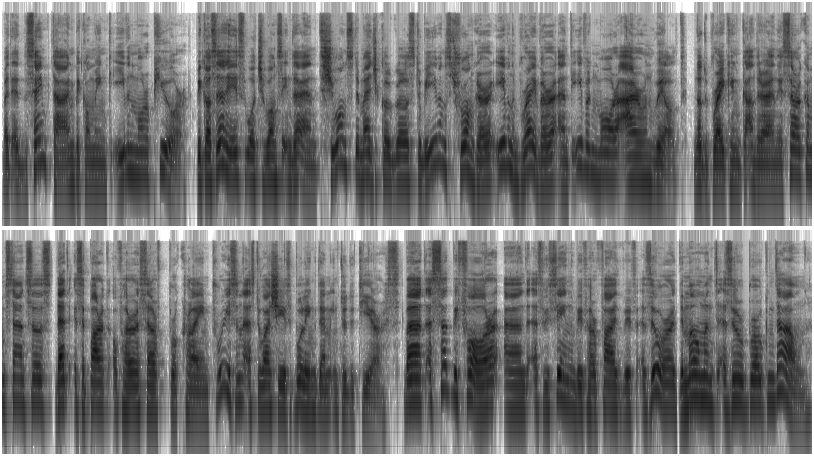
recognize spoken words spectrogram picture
but at the same time becoming even more pure. Because that is what she wants in the end. She wants the magical girls to be even stronger, even braver and even more iron-willed. Not breaking under any circumstances, that is a part of her self-proclaimed reason as to why she is bullying them into the tears. But as said before, and as we've seen with her fight with Azure, the moment Azure broken down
